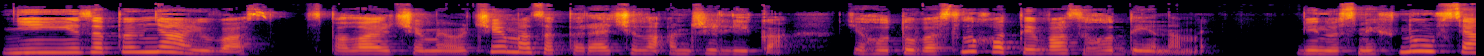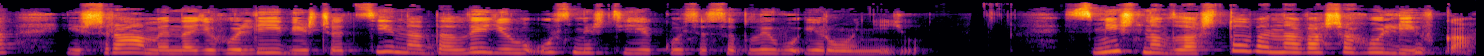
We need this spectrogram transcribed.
Ні, запевняю вас, спалаючими очима заперечила Анжеліка. Я готова слухати вас годинами. Він усміхнувся, і шрами на його лівій щоці надали його усмішці якусь особливу іронію. Смішно влаштована ваша голівка.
